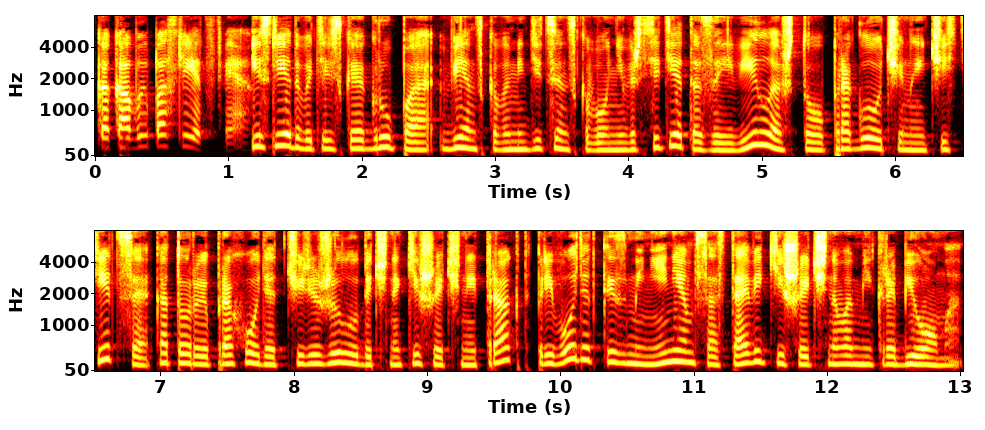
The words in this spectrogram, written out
Каковы последствия? Исследовательская группа Венского медицинского университета заявила, что проглоченные частицы, которые проходят через желудочно-кишечный тракт, приводят к изменениям в составе кишечного микробиома.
